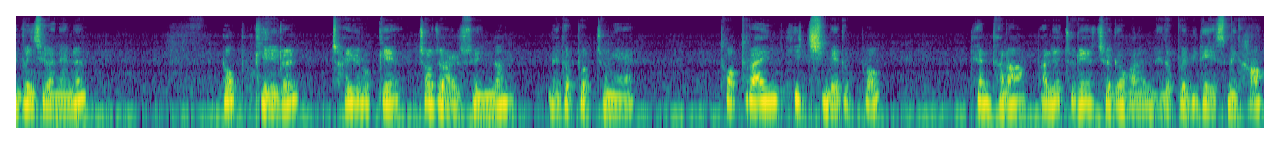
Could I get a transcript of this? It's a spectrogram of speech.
이번 시간에는 로프 길이를 자유롭게 조절할 수 있는 매듭법 중에 토트라인 히치 매듭법, 텐트나 빨랫줄에 적용하는 매듭법이 되겠습니다.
